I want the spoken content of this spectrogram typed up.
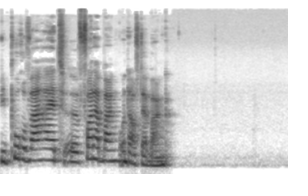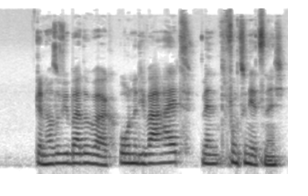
Die pure Wahrheit äh, vor der Bank und auf der Bank. Genauso wie bei The Work. Ohne die Wahrheit funktioniert es nicht.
